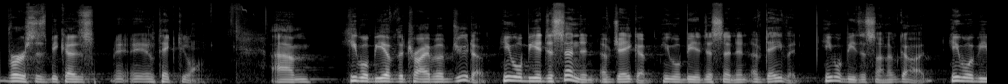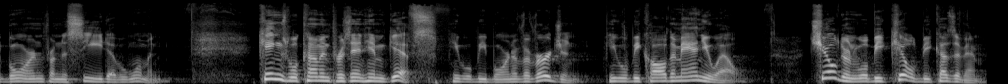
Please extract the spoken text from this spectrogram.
verses because it'll take too long. Um, he will be of the tribe of Judah. He will be a descendant of Jacob. He will be a descendant of David. He will be the Son of God. He will be born from the seed of a woman. Kings will come and present him gifts. He will be born of a virgin. He will be called Emmanuel. Children will be killed because of him.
